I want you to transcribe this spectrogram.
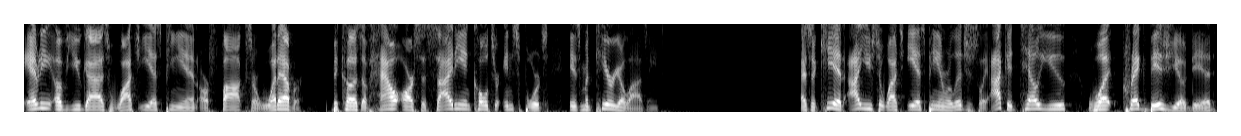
any of you guys watch ESPN or Fox or whatever because of how our society and culture in sports is materializing? as a kid, I used to watch ESPN religiously. I could tell you what Craig Biggio did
